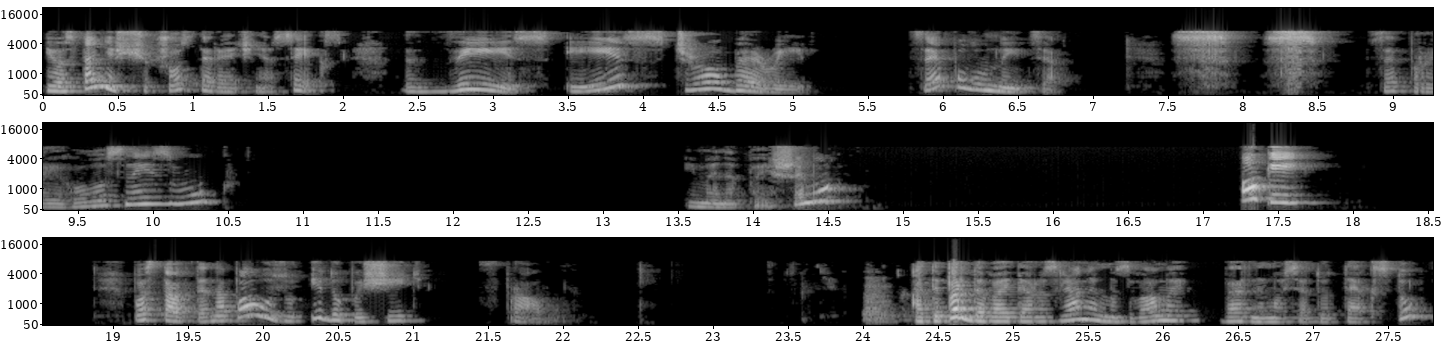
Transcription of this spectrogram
І останнє шосте речення. Six. This is strawberry. Це полуниця. С, с. Це приголосний звук. І ми напишемо. Окей. Поставте на паузу і допишіть вправу. А тепер давайте розглянемо з вами, вернемося до тексту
